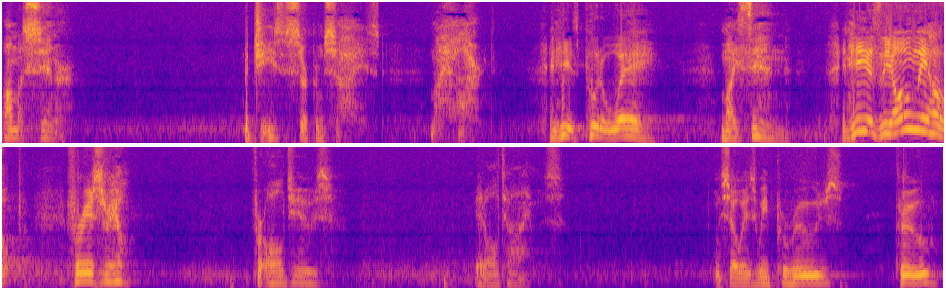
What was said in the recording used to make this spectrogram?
I'm a sinner. But Jesus circumcised my heart, and He has put away my sin. And He is the only hope for Israel, for all Jews, at all times. And so, as we peruse through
